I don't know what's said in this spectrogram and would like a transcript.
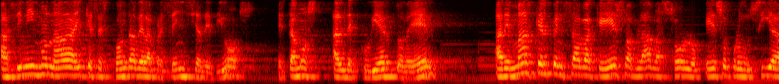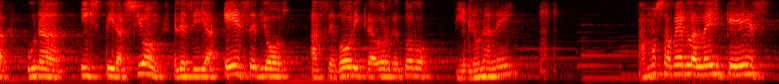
Asimismo, nada hay que se esconda de la presencia de Dios. Estamos al descubierto de Él. Además que él pensaba que eso hablaba solo, que eso producía una inspiración. Él decía, ese Dios, hacedor y creador de todo, tiene una ley. Vamos a ver la ley que es,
